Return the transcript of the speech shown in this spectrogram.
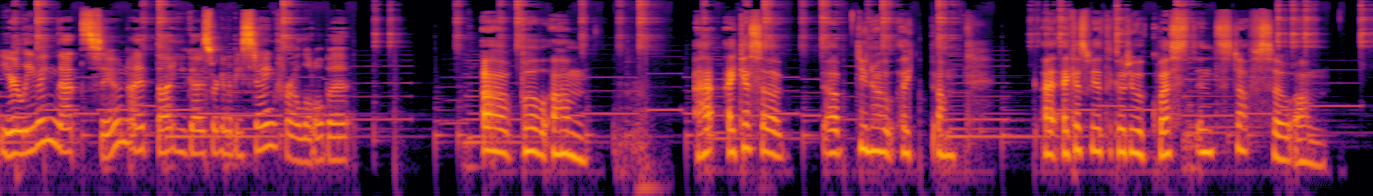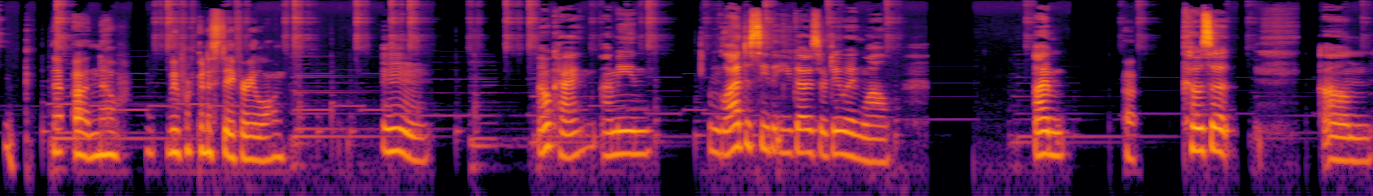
You're leaving that soon? I thought you guys were going to be staying for a little bit. Uh, well, um, I, I guess, uh, uh, you know, like, um, I, I guess we have to go do a quest and stuff. So, um, uh, no, we weren't gonna stay very long. Mm. Okay. I mean, I'm glad to see that you guys are doing well. I'm. Uh. Koza. Um.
